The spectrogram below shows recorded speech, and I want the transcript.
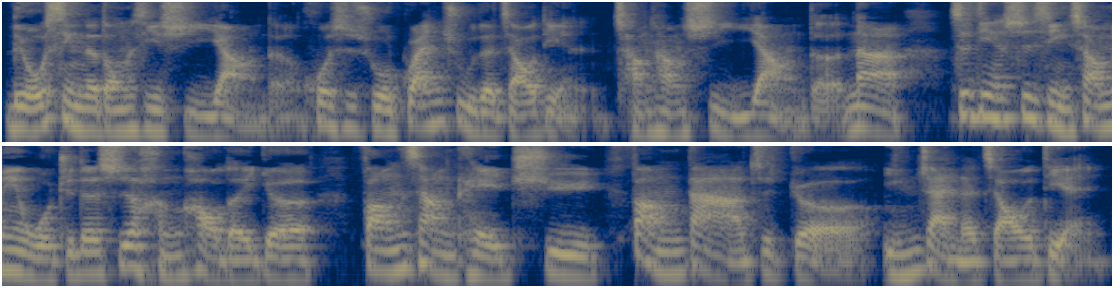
流行的东西是一样的，或是说关注的焦点常常是一样的。那这件事情上面，我觉得是很好的一个方向，可以去放大这个影展的焦点。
